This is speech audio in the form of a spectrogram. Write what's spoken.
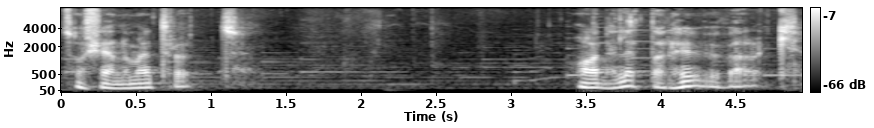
så kände jag mig trött och hade lättare huvudvärk.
